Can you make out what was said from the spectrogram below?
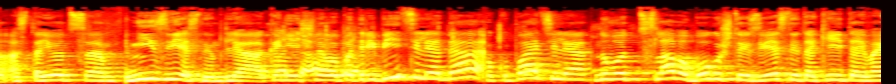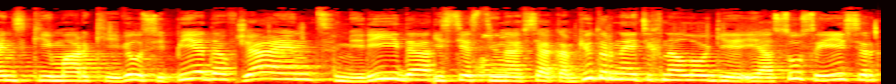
остается неизвестным для конечного потребителя, да, покупателя. Но вот слава богу, что известны такие тайваньские марки велосипедов, Giant, Merida, естественно, вся компьютерная технология и Asus, и Acer,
